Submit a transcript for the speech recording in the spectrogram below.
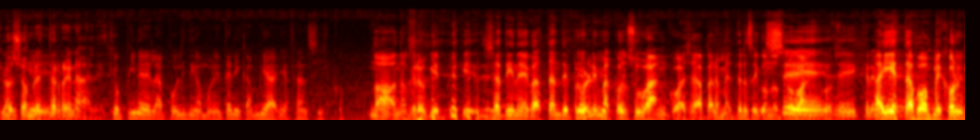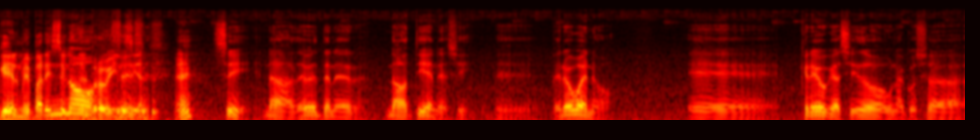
los hombres terrenales. ¿Qué opina de la política monetaria y cambiaria, Francisco? No, no creo que, ya tiene bastantes problemas con su banco allá para meterse con otros bancos. Ahí estás vos mejor que él, me parece, con el provincia. ¿Eh? Sí, no, debe tener, no, tiene, sí. Eh, pero bueno, creo que ha sido una cosa,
